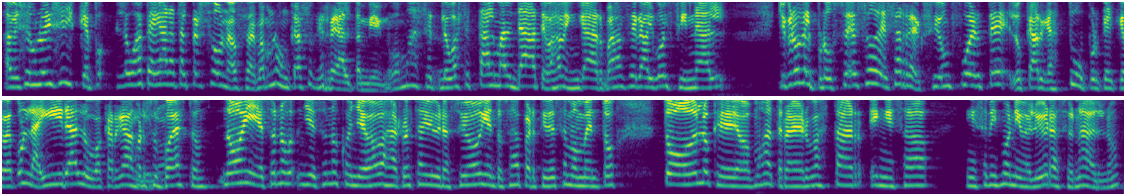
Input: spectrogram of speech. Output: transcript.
A veces uno dice que le voy a pegar a tal persona, o sea, vámonos a un caso que es real también, ¿no? Vamos a hacer, le voy a hacer tal maldad, te vas a vengar, vas a hacer algo al final yo creo que el proceso de esa reacción fuerte lo cargas tú, porque el que va con la ira lo va cargando. Por supuesto. No, y, eso no, y eso nos conlleva a bajar nuestra vibración y entonces a partir de ese momento todo lo que vamos a traer va a estar en esa en ese mismo nivel vibracional, ¿no?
